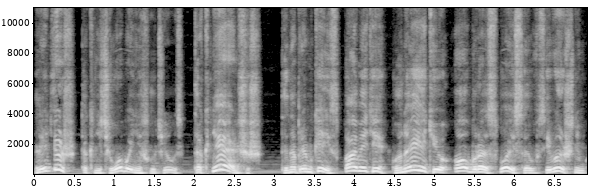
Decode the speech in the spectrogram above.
Глядишь, так ничего бы и не случилось. Так нет же ж. Ты напрямки из памяти по наитию образ свой со Всевышним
